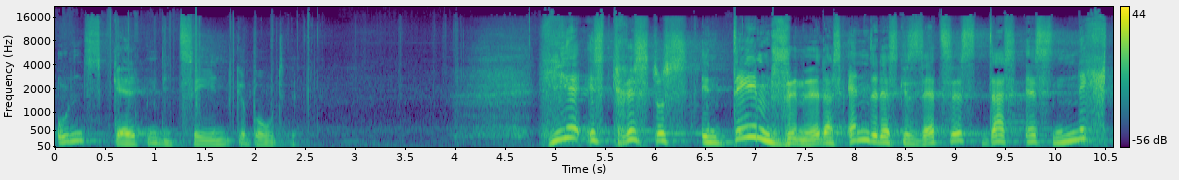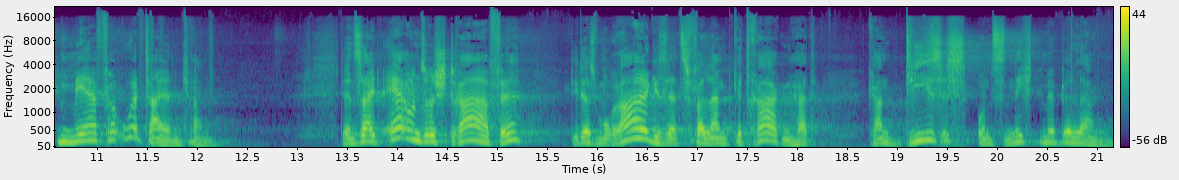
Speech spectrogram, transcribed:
uns gelten die zehn Gebote. Hier ist Christus in dem Sinne das Ende des Gesetzes, dass es nicht mehr verurteilen kann. Denn seit er unsere Strafe die das Moralgesetz verlangt, getragen hat, kann dieses uns nicht mehr belangen.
